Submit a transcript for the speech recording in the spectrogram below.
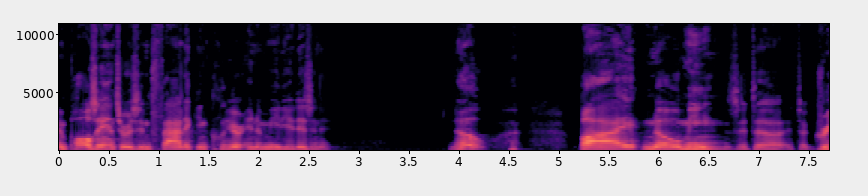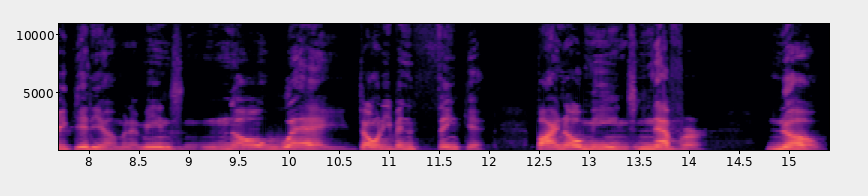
And Paul's answer is emphatic and clear and immediate, isn't it? No. By no means. It's a, it's a Greek idiom, and it means no way. Don't even think it. By no means. Never. No.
